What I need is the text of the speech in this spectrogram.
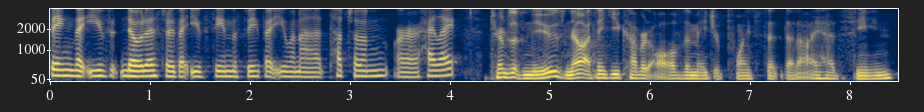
thing that you've noticed or that you've seen this week that you want to touch on or highlight? In terms of news, no, I think you covered all of the major points that, that I had seen.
